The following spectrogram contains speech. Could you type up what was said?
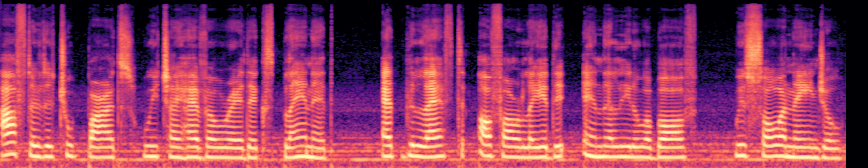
After the two parts which I have already explained, at the left of Our Lady and a little above, we saw an angel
